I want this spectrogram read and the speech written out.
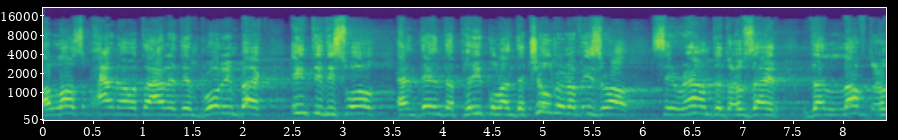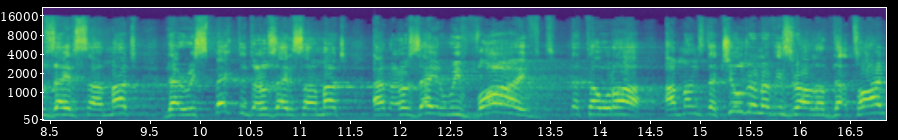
Allah subhanahu wa ta'ala then brought him back into this world and then the people and the children of Israel surrounded Uzair they loved Uzair so much they respected Uzair so much and Uzair revived the Torah amongst the children of Israel at that time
